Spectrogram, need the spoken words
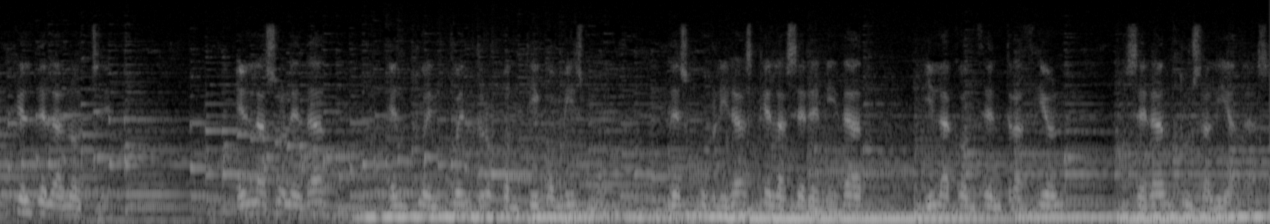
Ángel de la noche. En la soledad, en tu encuentro contigo mismo, descubrirás que la serenidad y la concentración serán tus aliadas.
